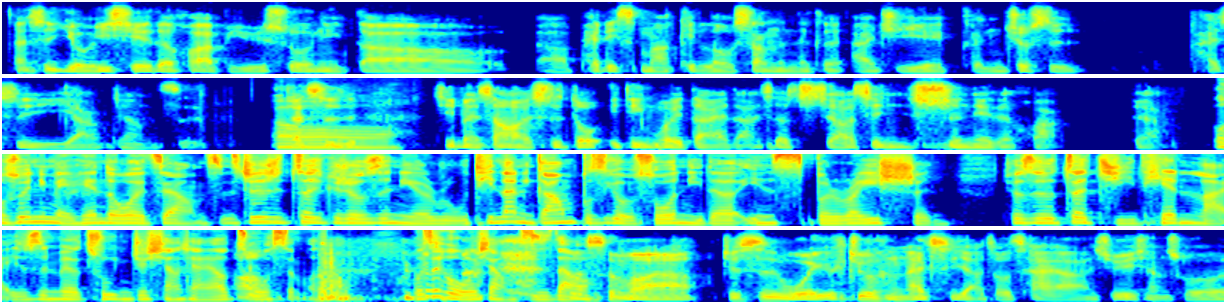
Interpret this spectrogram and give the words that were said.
但是有一些的话，比如说你到呃 Paddy's Market 楼上的那个 IGA，可能就是还是一样这样子。但是基本上还是都一定会戴的，这只要进室内的话。”我说你每天都会这样子，就是这个就是你的 routine。那你刚刚不是有说你的 inspiration，就是这几天来就是没有出，你就想想要做什么？哦、我这个我想知道。做什么啊？就是我就很爱吃亚洲菜啊，就是想说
